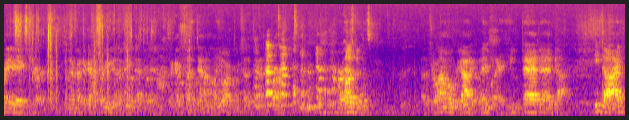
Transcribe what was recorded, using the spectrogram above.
a great age jerk. As a matter of fact, I got a tree that I after him because I got to cut it down in my yard. When cut it down, it burned. Her husband was uh, Girolamo Riario. Anyway, he was a bad, bad guy. He died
